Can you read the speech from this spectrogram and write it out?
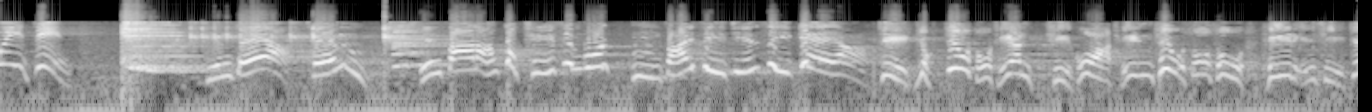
为证。亲家啊，请，因三人各持新闻，唔知是真是假啊。这玉九道天是我亲手所书，提炼是假。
